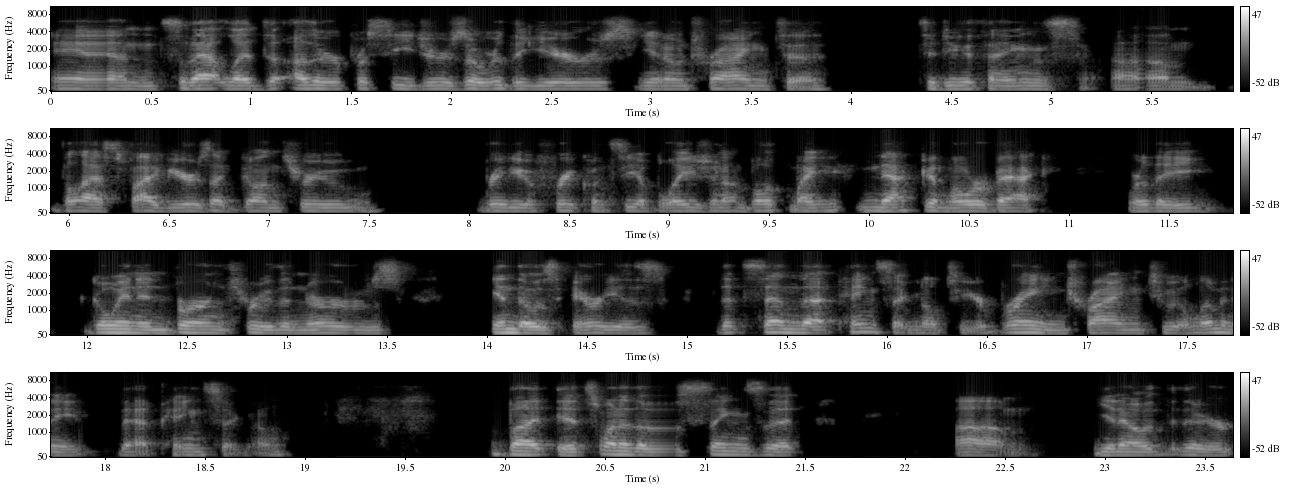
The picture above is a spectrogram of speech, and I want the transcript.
And so that led to other procedures over the years, you know, trying to to do things. Um, the last five years I've gone through radio frequency ablation on both my neck and lower back, where they go in and burn through the nerves in those areas that send that pain signal to your brain, trying to eliminate that pain signal. But it's one of those things that, um, you know, they're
